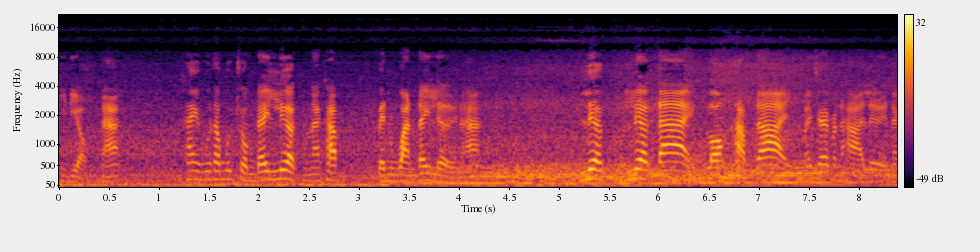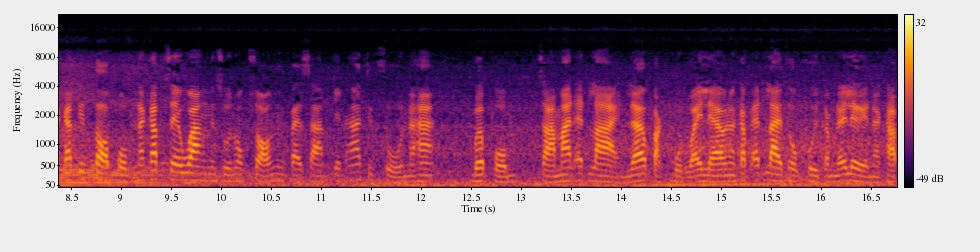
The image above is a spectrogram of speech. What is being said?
ทีเดียวนะให้ผู้ท่านผู้ชมได้เลือกนะครับ เป็นวันได้เลยนะฮะเลือกเลือกได้ลองขับได้ไม่ใช่ปัญหาเลยนะครับ ติดต่อผมนะครับเซวัง1062183750 นะฮะ เบอร์ผมสามารถแอดไลน์แล้วปักหมุดไว้แล้วนะครับแอดไลน์โทรคุยกันได้เลยนะครับ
